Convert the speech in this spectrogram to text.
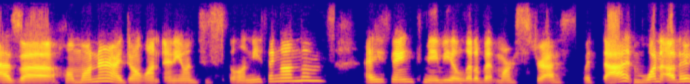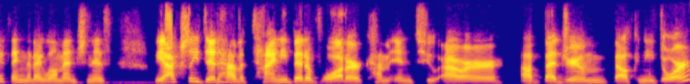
as a homeowner, I don't want anyone to spill anything on them. I think maybe a little bit more stress with that. And one other thing that I will mention is we actually did have a tiny bit of water come into our uh, bedroom balcony door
